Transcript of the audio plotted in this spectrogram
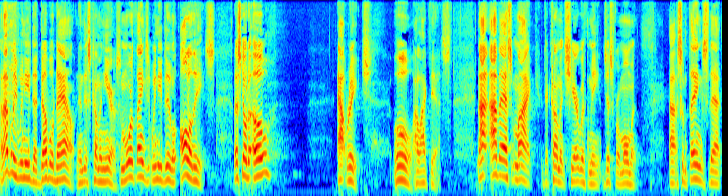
And I believe we need to double down in this coming year. Some more things that we need to do with all of these. Let's go to O, outreach. Oh, I like this. Now, I've asked Mike to come and share with me just for a moment uh, some things that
